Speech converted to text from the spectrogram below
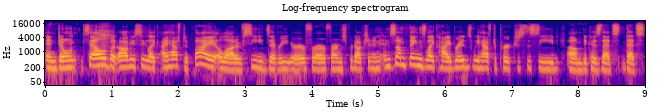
and don't sell. But obviously, like I have to buy a lot of seeds every year for our farm's production, and, and some things like hybrids we have to purchase the seed um, because that's that's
